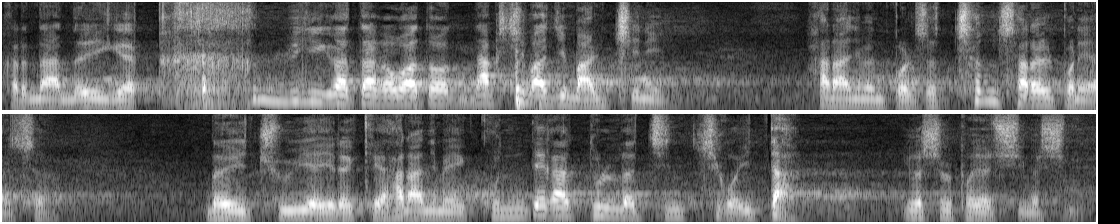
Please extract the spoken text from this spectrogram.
그러나 너에게 큰 위기가 다가와도 낙심하지 말지니 하나님은 벌써 천사를 보내서 너희 주위에 이렇게 하나님의 군대가 둘러 진치고 있다. 이것을 보여주신 것입니다.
